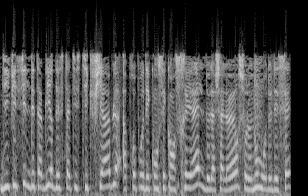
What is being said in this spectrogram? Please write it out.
Difficile d'établir des statistiques fiables à propos des conséquences réelles de la chaleur sur le nombre de décès,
